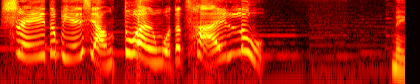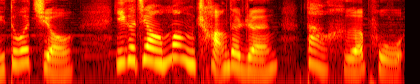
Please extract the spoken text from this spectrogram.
谁都别想断我的财路。没多久，一个叫孟尝的人到合浦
